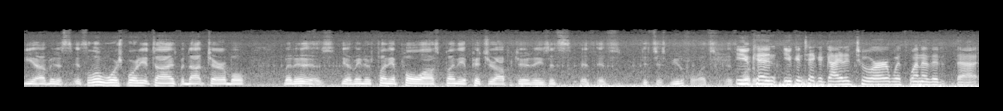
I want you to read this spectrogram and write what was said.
yeah, I mean it's it's a little washboardy at times, but not terrible. But it is. Yeah, I mean there's plenty of pull offs, plenty of picture opportunities. It's it, it's it's just beautiful. It's, it's you wonderful. can you can take a guided tour with one of the, the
